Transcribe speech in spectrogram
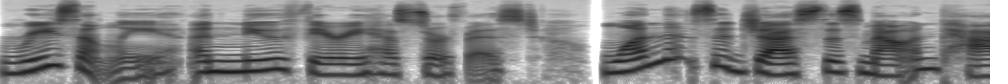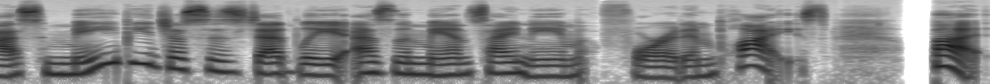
Recently, a new theory has surfaced, one that suggests this mountain pass may be just as deadly as the Mansai name for it implies. But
